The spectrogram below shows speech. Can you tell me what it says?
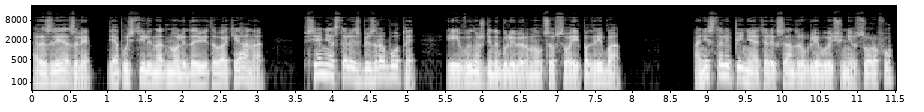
разрезали и опустили на дно Ледовитого океана, все они остались без работы и вынуждены были вернуться в свои погреба. Они стали пенять Александру Глебовичу Невзорову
